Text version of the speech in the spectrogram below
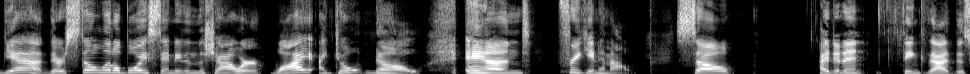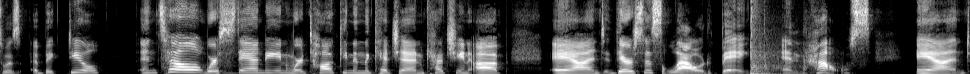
yeah, there's still a little boy standing in the shower. Why? I don't know. And freaking him out. So I didn't think that this was a big deal until we're standing, we're talking in the kitchen, catching up, and there's this loud bang in the house. And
